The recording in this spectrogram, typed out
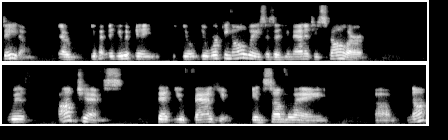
data. You know, you, you, you, you're working always as a humanities scholar with objects that you value in some way, um, not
